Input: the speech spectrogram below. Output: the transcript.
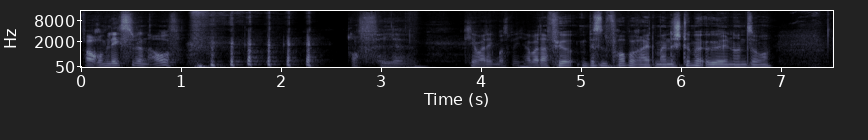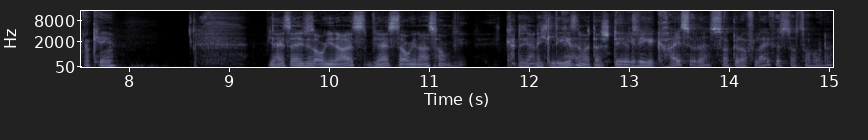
Warum legst du denn auf? oh, Philipp. Okay, warte, ich muss mich aber dafür ein bisschen vorbereiten, meine Stimme ölen und so. Okay. Wie heißt eigentlich das Original? Wie heißt der Originalsong? Ich kann das ja nicht lesen, was da Der steht. ewige Kreis, oder? Circle of Life ist das doch, oder?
